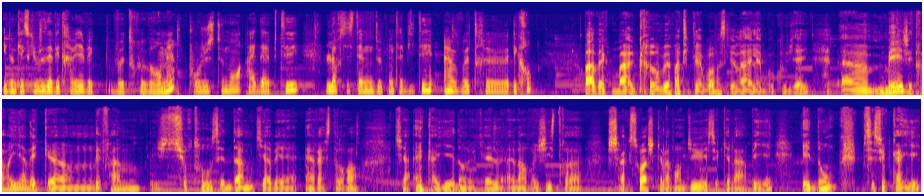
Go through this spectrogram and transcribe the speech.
Et donc, est-ce que vous avez travaillé avec votre grand-mère pour justement adapter leur système de comptabilité à votre euh, écran? Pas avec ma grand-mère particulièrement, parce que là, elle est beaucoup vieille. Euh, mais j'ai travaillé avec euh, des femmes, surtout cette dame qui avait un restaurant, qui a un cahier dans lequel elle enregistre euh, chaque swatch qu'elle a vendu et ce qu'elle a payé. Et donc, c'est ce cahier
